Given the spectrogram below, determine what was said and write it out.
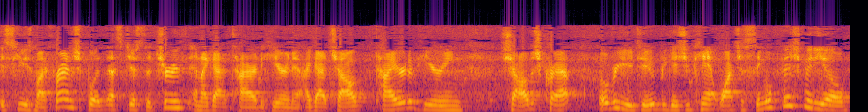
excuse my French, but that's just the truth. And I got tired of hearing it. I got child, tired of hearing childish crap over YouTube because you can't watch a single fish video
